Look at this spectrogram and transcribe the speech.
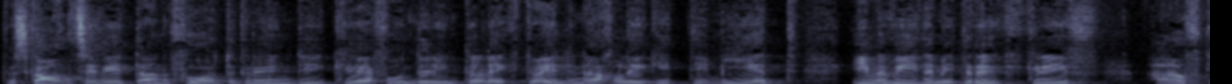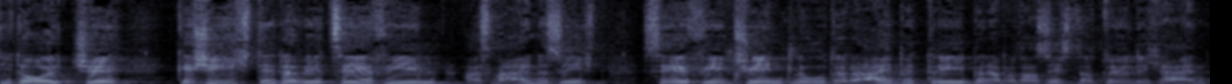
Das Ganze wird dann vordergründig äh, von den Intellektuellen auch legitimiert, immer wieder mit Rückgriff auf die deutsche Geschichte. Da wird sehr viel, aus meiner Sicht, sehr viel Schindluderei betrieben, aber das ist natürlich ein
